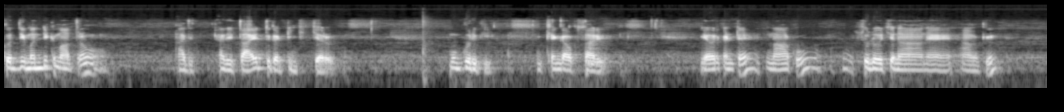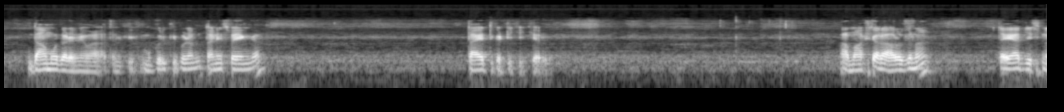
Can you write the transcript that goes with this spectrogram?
కొద్ది మందికి మాత్రం అది అది తాయెత్తు కట్టించి ఇచ్చారు ముగ్గురికి. ముఖ్యంగా ఒకసారి ఎవరికంటే నాకు సులోచన అనే ఆమెకి దామోదర్ అనే అతనికి ముగ్గురికి కూడా తనే స్వయంగా తాయెత్తు కట్టించి ఇచ్చారు ఆ మాస్టర్ ఆ రోజున తయారు చేసిన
